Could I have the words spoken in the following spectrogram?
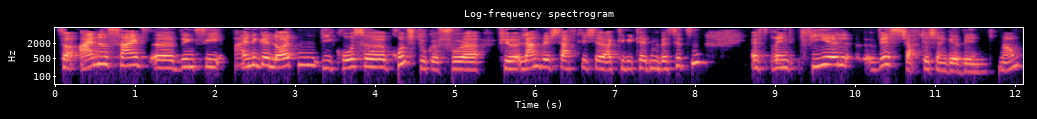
So einerseits äh, bringt sie einige Leute, die große Grundstücke für, für landwirtschaftliche Aktivitäten besitzen. Es bringt viel wirtschaftlichen Gewinn. Ne?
